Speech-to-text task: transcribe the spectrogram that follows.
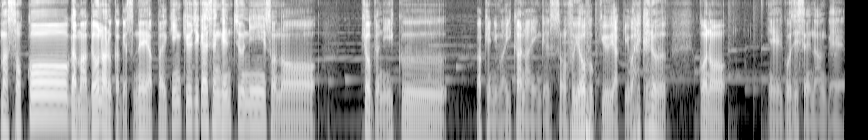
まあそこがまあどうなるかですね。やっぱり緊急事態宣言中にその京都に行くわけにはいかないんでその不要不急やって言われてる この、えーご時世なんで。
